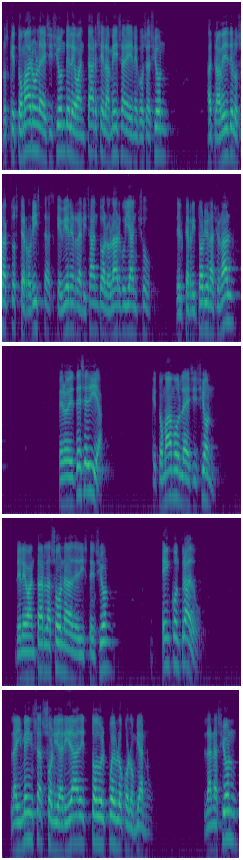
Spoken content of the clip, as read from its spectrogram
los que tomaron la decisión de levantarse la mesa de negociación a través de los actos terroristas que vienen realizando a lo largo y ancho del territorio nacional. Pero desde ese día que tomamos la decisión de levantar la zona de distensión, he encontrado la inmensa solidaridad de todo el pueblo colombiano. La nación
